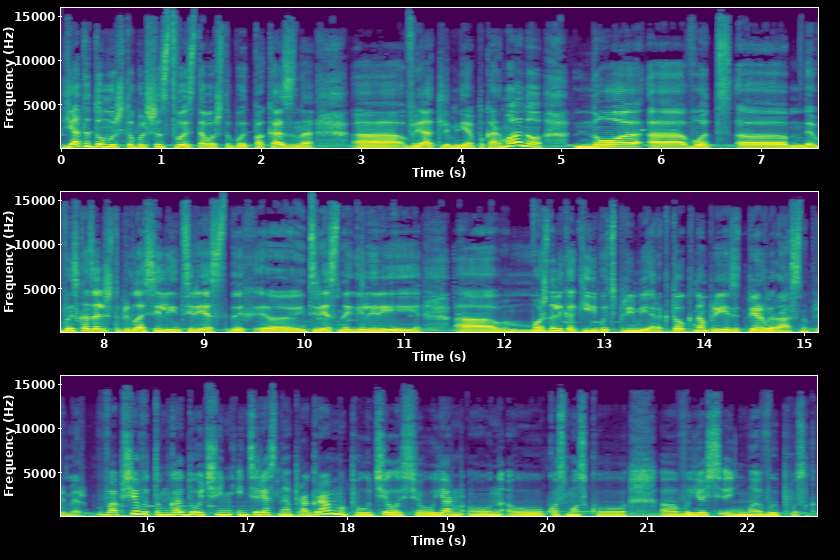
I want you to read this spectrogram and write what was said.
Я-то думаю, что большинство из того, что будет показано, э, вряд ли мне по карману. Но э, вот э, вы сказали, что пригласили интересных, э, интересные галереи. Э, можно ли какие-нибудь примеры? Кто к нам приедет первый раз, например? Вообще в этом году очень интересная программа получилась у, Ярм... у, у Космоску э, в ее седьмой выпуск.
